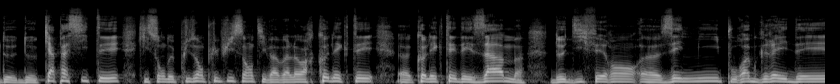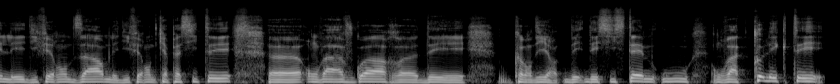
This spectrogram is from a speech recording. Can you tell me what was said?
de, capacités qui sont de plus en plus puissantes. Il va falloir connecter, euh, collecter des âmes de différents euh, ennemis pour upgrader les différentes armes, les différentes capacités. On va avoir des comment dire des, systèmes où on va collecter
